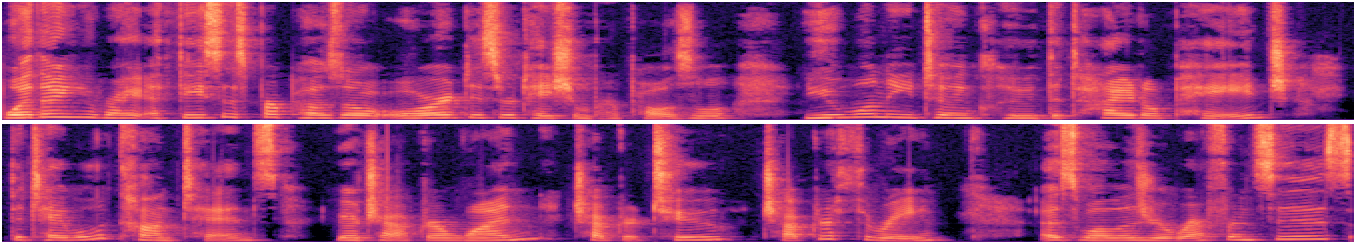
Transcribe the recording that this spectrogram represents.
Whether you write a thesis proposal or a dissertation proposal, you will need to include the title page, the table of contents, your chapter 1, chapter 2, chapter 3, as well as your references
